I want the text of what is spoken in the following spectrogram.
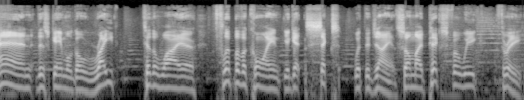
And this game will go right to the wire flip of a coin, you're getting six with the Giants. So my picks for week three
